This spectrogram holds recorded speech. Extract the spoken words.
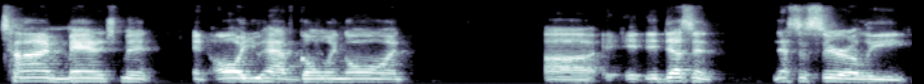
time management and all you have going on, uh, it, it doesn't necessarily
